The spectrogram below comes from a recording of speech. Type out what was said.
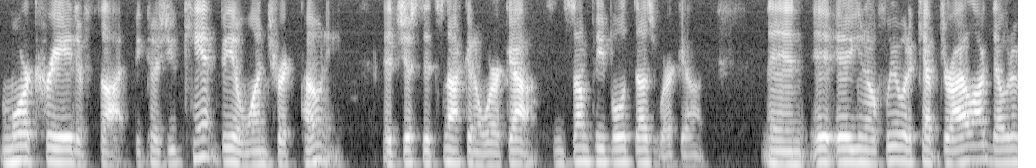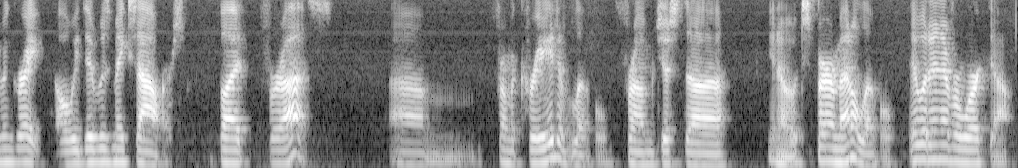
more creative thought because you can't be a one trick pony. It just it's not going to work out. And some people it does work out. And it, it, you know, if we would have kept Draai Laag, that would have been great. All we did was make sours. But for us, um, from a creative level, from just uh, you know experimental level, it would have never worked out.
